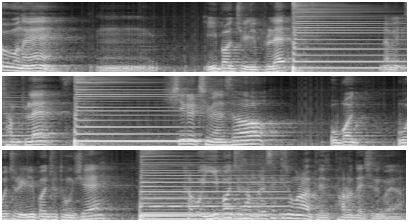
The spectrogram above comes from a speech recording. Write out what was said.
첫 부분에 음, 2번 줄 1플랫, 그다음에 3플랫, C를 치면서 5번 5번 줄 1번 줄 동시에 하고 2번 줄 3플랫 새끼손가락 대- 바로 대시는 거예요.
